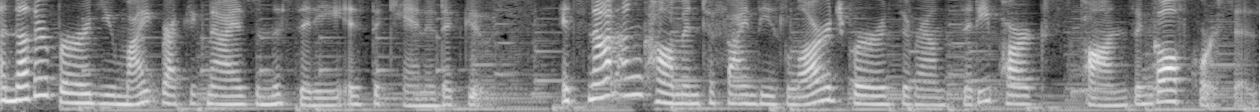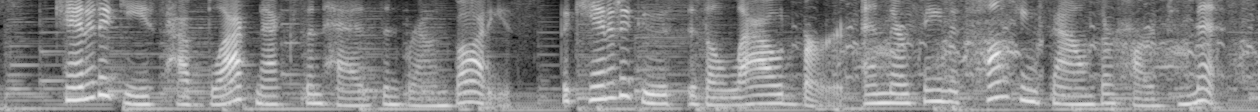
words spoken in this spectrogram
Another bird you might recognize in the city is the Canada goose. It's not uncommon to find these large birds around city parks, ponds, and golf courses. Canada geese have black necks and heads and brown bodies. The Canada goose is a loud bird, and their famous honking sounds are hard to miss.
